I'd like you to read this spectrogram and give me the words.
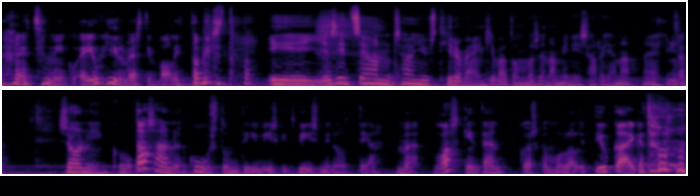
Että niinku, ei ole hirveästi valittamista. Ei, ja sitten se on, se on just hirveän kiva tommosena minisarjana. Et Kyllä. Se on Niinku- tasan 6 tuntia 55 minuuttia. Mä laskin tämän, koska mulla oli tiukka aikataulu.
